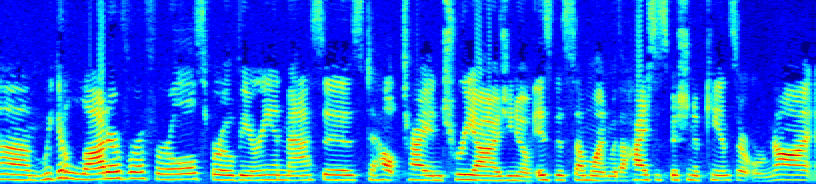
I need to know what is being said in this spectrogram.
Um, we get a lot of referrals for ovarian masses to help try and triage, you know, is this someone with a high suspicion of cancer or not?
